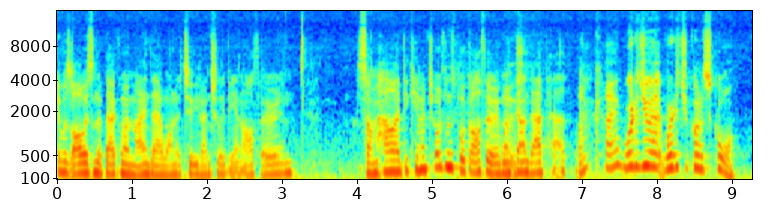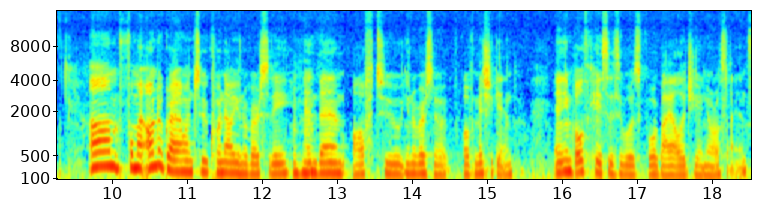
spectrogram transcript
it was always in the back of my mind that I wanted to eventually be an author. And somehow I became a children's book author and went Nice. down that path. Okay. Where did you Where did you go to school? Um, for my undergrad, I went to Cornell University Mhm. and then off to University of, of Michigan. And in both cases, it was for biology and neuroscience.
